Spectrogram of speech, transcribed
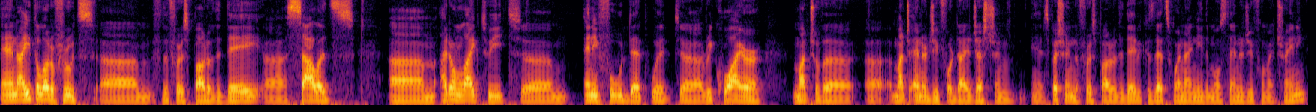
And I eat a lot of fruits um, for the first part of the day, uh, salads. Um, I don't like to eat um, any food that would uh, require much of a uh, much energy for digestion, especially in the first part of the day, because that's when I need the most energy for my training.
